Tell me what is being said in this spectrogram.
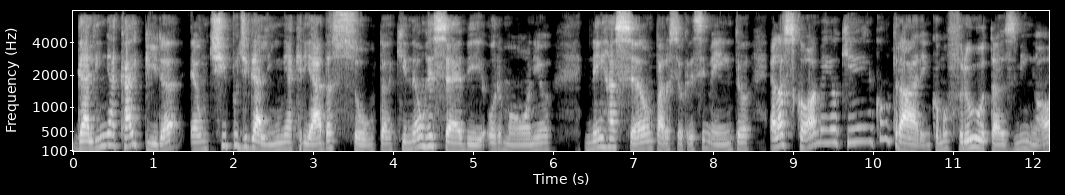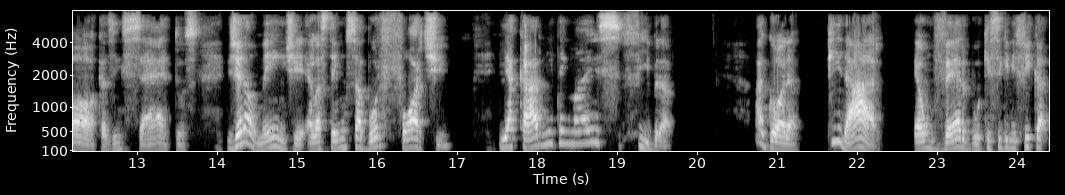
Galinha caipira é um tipo de galinha criada solta que não recebe hormônio nem ração para o seu crescimento. Elas comem o que encontrarem, como frutas, minhocas, insetos. Geralmente, elas têm um sabor forte e a carne tem mais fibra. Agora, pirar é um verbo que significa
